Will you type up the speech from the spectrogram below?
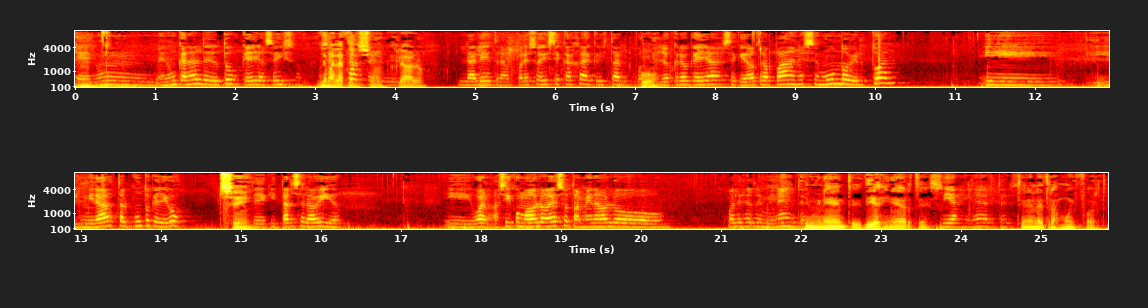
en, un, en un canal de YouTube que ella se hizo. Sea, la atención, el- claro. La letra, por eso dice caja de cristal, porque Uh. yo creo que ella se quedó atrapada en ese mundo virtual y, y mirá hasta el punto que llegó, Sí. de quitarse la vida. Y bueno, así como hablo de eso, también hablo. ¿Cuál es el de inminente? Inminente, días inertes. Días inertes. Tienen letras muy fuertes.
